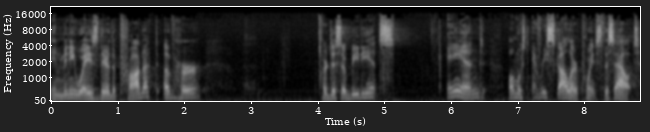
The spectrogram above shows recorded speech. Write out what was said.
in many ways they're the product of her, her disobedience. And almost every scholar points this out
